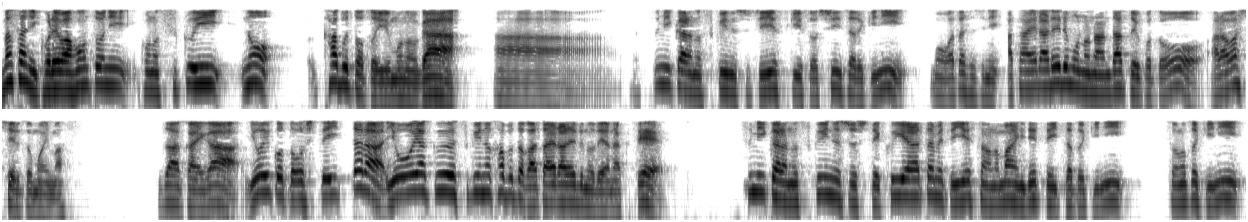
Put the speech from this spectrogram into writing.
まさにこれは本当にこの救いの兜というものが、あ罪からの救い主イエス・キリストを信じたときに、もう私たちに与えられるものなんだということを表していると思います。ザーカイが良いことをしていったら、ようやく救いの兜が与えられるのではなくて、罪からの救い主として悔い改めてイエス様の前に出ていったときに、その時に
